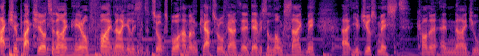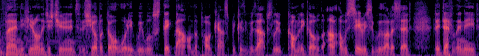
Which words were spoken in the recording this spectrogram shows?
Action packed show tonight here on Fight Night. You listen to Talksport. I'm Adam Catterall, Gareth. Davis alongside me. Uh, you've just missed Conor and Nigel Benn if you're only just tuning into the show, but don't worry, we will stick that on the podcast because it was absolute comedy gold. I, I was serious with what I said. They definitely need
